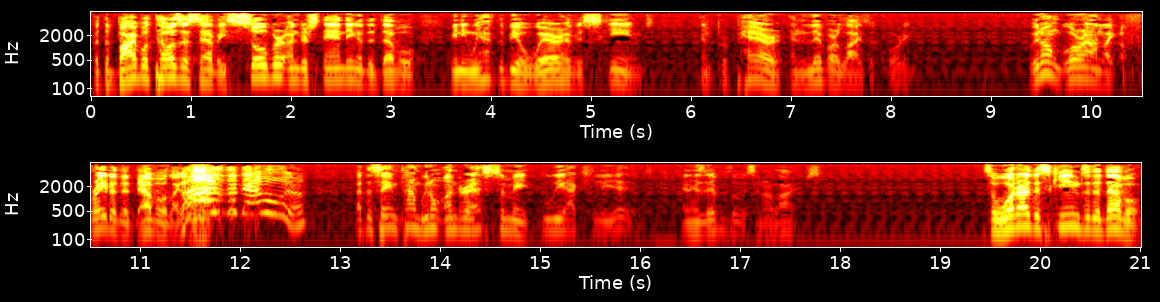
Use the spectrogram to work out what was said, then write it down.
But the Bible tells us to have a sober understanding of the devil, meaning we have to be aware of his schemes and prepare and live our lives accordingly. We don't go around like afraid of the devil, like, ah, it's the devil. You know? At the same time, we don't underestimate who he actually is and his influence in our lives. So, what are the schemes of the devil?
